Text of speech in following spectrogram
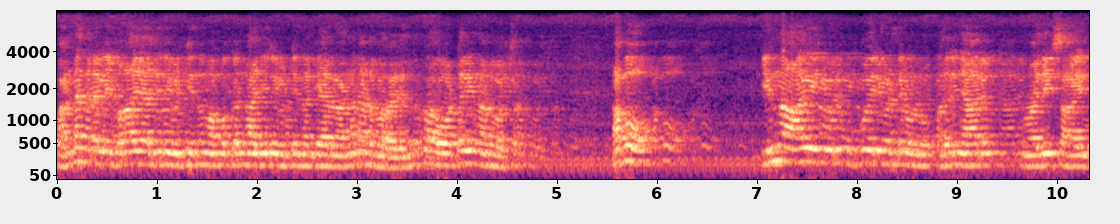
പണ്ട് അങ്ങനെയല്ലേ ഇബ്രാഹിം ആജിന്റെ വീട്ടിൽ നിന്നും മമ്മക്കണ്ണ ആജിന്റെ വീട്ടിൽ നിന്നൊക്കെ ആയിരുന്നു. അങ്ങനെയാണ് പറയുന്നത്. ഇന്നിപ്പോ ഹോട്ടലിൽ നിന്നാണ് ഭക്ഷണം. അപ്പോ ഇന്ന് ആകെ ഇനി ഒരു മുപ്പത് രൂപ ഉള്ളൂ. അതിന് ഞാനും മലീ സായും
